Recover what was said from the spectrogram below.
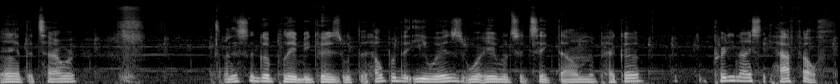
at the tower. And this is a good play because with the help of the E-Wiz, we're able to take down the P.E.K.K.A pretty nicely. Half health.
